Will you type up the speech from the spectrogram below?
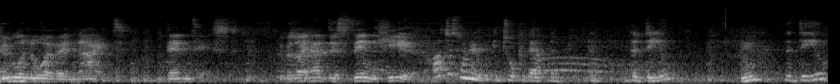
Do you Um, know of a night dentist? Because I have this thing here. I was just wondering if we could talk about the the, the deal. Hmm? The deal.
